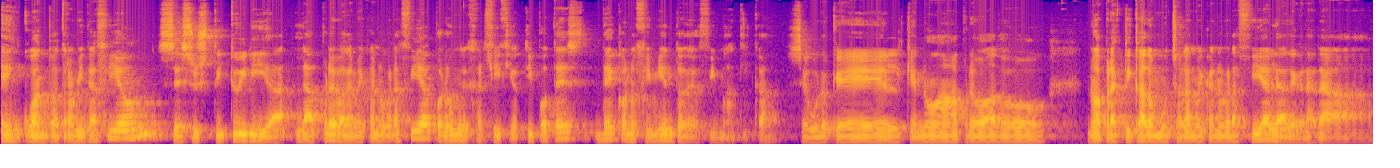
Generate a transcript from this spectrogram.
En cuanto a tramitación, se sustituiría la prueba de mecanografía por un ejercicio tipo test de conocimiento de ofimática. Seguro que el que no ha probado, no ha practicado mucho la mecanografía le alegrará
